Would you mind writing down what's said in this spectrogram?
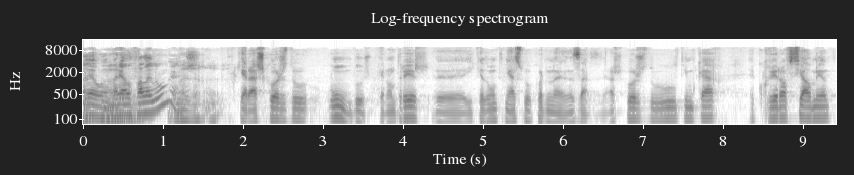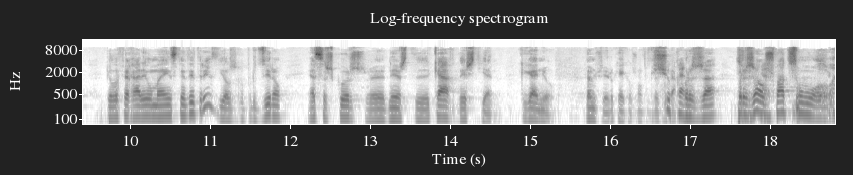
Era é o amarelo vale lunga. Mas Porque era as cores do. Um dos, porque eram três, eh, e cada um tinha a sua cor na- nas asas. Eram as cores do último carro a correr oficialmente pela Ferrari Alemã em 73 e eles reproduziram essas cores eh, neste carro deste ano, que ganhou. Vamos ver o que é que eles vão fazer o. Para já, para já os fatos são um horror.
